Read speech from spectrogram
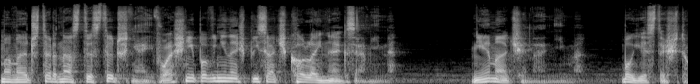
Mamy 14 stycznia i właśnie powinieneś pisać kolejny egzamin. Nie macie na nim, bo jesteś tu.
